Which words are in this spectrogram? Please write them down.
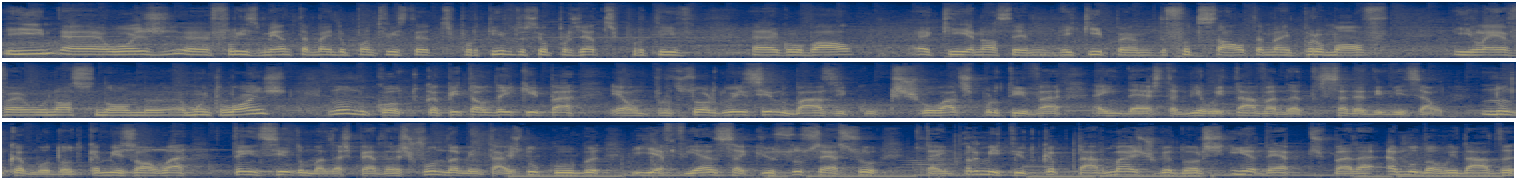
e uh, hoje, uh, felizmente, também do ponto de vista desportivo, do seu projeto desportivo global, aqui a nossa equipa de futsal também promove e leva o nosso nome a muito longe. Nuno Couto, capitão da equipa, é um professor do ensino básico que chegou à desportiva ainda esta militava na terceira divisão. Nunca mudou de camisola, tem sido uma das pedras fundamentais do clube e afiança que o sucesso tem permitido captar mais jogadores e adeptos para a modalidade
